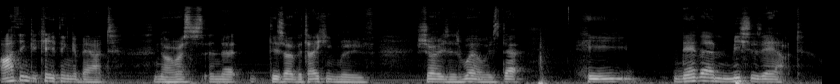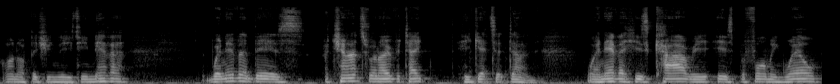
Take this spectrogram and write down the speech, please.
I think a key thing about Norris and that this overtaking move shows as well is that he never misses out on opportunities. He never, whenever there's a chance for an overtake, he gets it done. Whenever his car is performing well,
